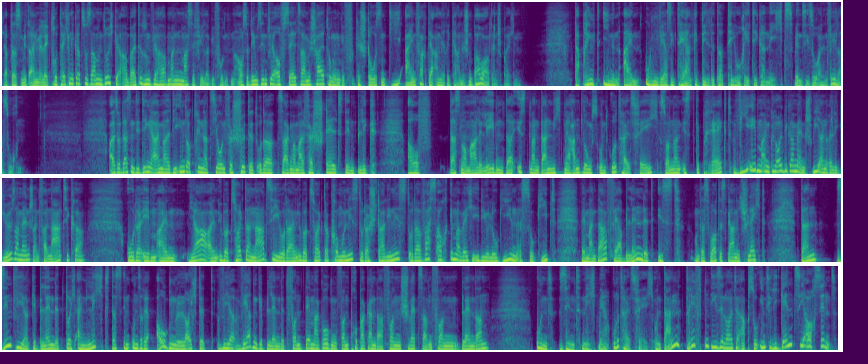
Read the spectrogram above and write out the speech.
Ich habe das mit einem Elektrotechniker zusammen durchgearbeitet und wir haben einen Massefehler gefunden. Außerdem sind wir auf seltsame Schaltungen ge gestoßen, die einfach der amerikanischen Bauart entsprechen. Da bringt Ihnen ein universitär gebildeter Theoretiker nichts, wenn Sie so einen Fehler suchen. Also das sind die Dinge einmal, die Indoktrination verschüttet oder sagen wir mal verstellt den Blick auf das normale Leben, da ist man dann nicht mehr handlungs- und urteilsfähig, sondern ist geprägt wie eben ein gläubiger Mensch, wie ein religiöser Mensch, ein Fanatiker oder eben ein, ja, ein überzeugter Nazi oder ein überzeugter Kommunist oder Stalinist oder was auch immer, welche Ideologien es so gibt. Wenn man da verblendet ist, und das Wort ist gar nicht schlecht, dann sind wir geblendet durch ein Licht, das in unsere Augen leuchtet? Wir werden geblendet von Demagogen, von Propaganda, von Schwätzern, von Blendern und sind nicht mehr urteilsfähig. Und dann driften diese Leute ab, so intelligent sie auch sind.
